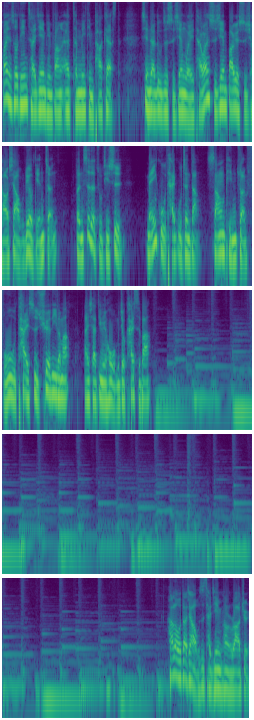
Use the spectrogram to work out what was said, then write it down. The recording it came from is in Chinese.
欢迎收听财经平方 After Meeting Podcast。现在录制时间为台湾时间八月十号下午六点整。本次的主题是美股、台股震荡，商品转服务态势确立了吗？按下订阅后，我们就开始吧。Hello，大家好，我是财经平方的 Roger。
